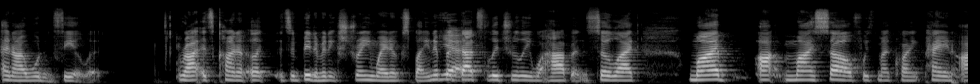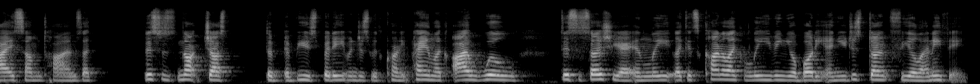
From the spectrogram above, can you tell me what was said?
and I wouldn't feel it. Right? It's kind of like it's a bit of an extreme way to explain it, but that's literally what happens. So like my uh, myself with my chronic pain, I sometimes like this is not just the abuse, but even just with chronic pain, like I will disassociate and leave. Like it's kind of like leaving your body, and you just don't feel anything.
